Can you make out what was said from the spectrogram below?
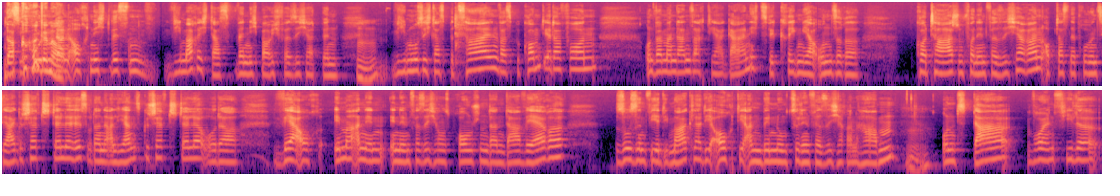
Das die Kunden genau. dann auch nicht wissen, wie mache ich das, wenn ich bei euch versichert bin? Mhm. Wie muss ich das bezahlen? Was bekommt ihr davon? Und wenn man dann sagt, ja, gar nichts, wir kriegen ja unsere Kortagen von den Versicherern, ob das eine Provinzialgeschäftsstelle ist oder eine Allianzgeschäftsstelle oder wer auch immer an den, in den Versicherungsbranchen dann da wäre. So sind wir die Makler, die auch die Anbindung zu den Versicherern haben. Und da wollen viele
